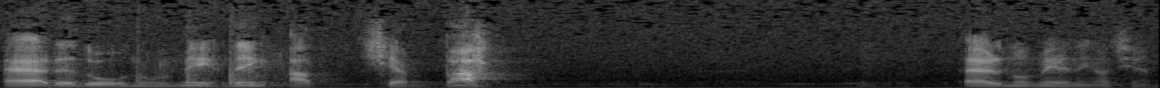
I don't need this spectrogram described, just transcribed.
Är det då någon mening att kämpa? Är det någon mening att kämpa?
